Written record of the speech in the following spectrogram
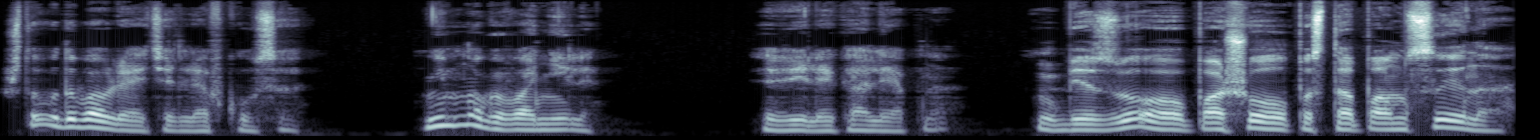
Что вы добавляете для вкуса?» «Немного ванили». Великолепно. Безо пошел по стопам сына,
